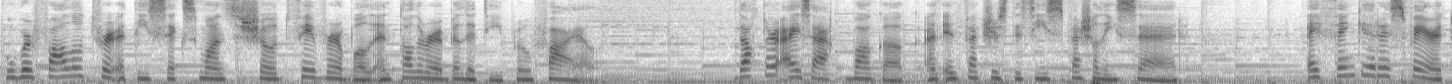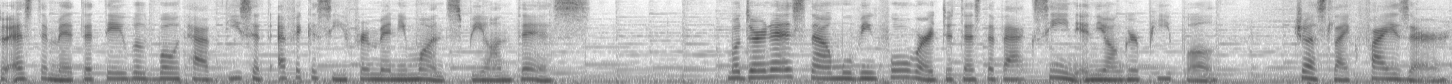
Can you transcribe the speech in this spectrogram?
who were followed for at least six months showed favorable and tolerability profile. Dr. Isaac Bogoch, an infectious disease specialist, said, I think it is fair to estimate that they will both have decent efficacy for many months beyond this. Moderna is now moving forward to test the vaccine in younger people, just like Pfizer.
